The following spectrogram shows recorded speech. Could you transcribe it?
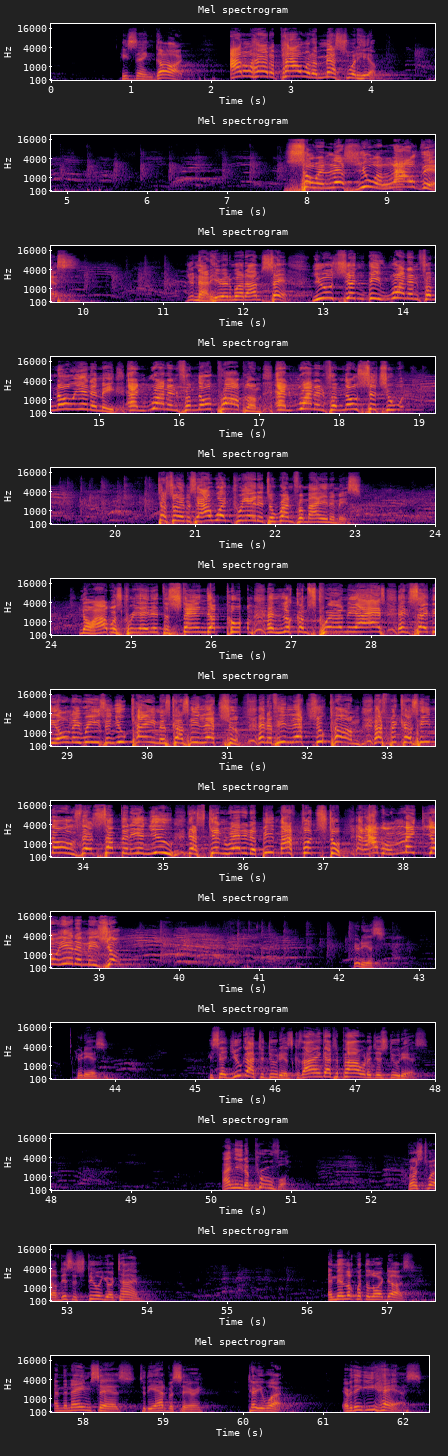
He's saying, God, I don't have the power to mess with him. So unless you allow this, you're not hearing what I'm saying. You shouldn't be running from no enemy and running from no problem and running from no situation. Touch your neighbor say, I wasn't created to run from my enemies. No, I was created to stand up to them and look them square in the eyes and say, The only reason you came is because He let you. And if He lets you come, that's because He knows there's something in you that's getting ready to be my footstool. And I will make your enemies your. Here it is. Here it is. He said, You got to do this because I ain't got the power to just do this. I need approval. Verse 12, this is still your time. And then look what the Lord does. And the name says to the adversary, Tell you what, everything he has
